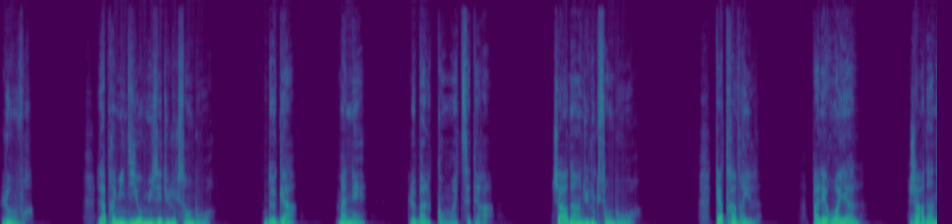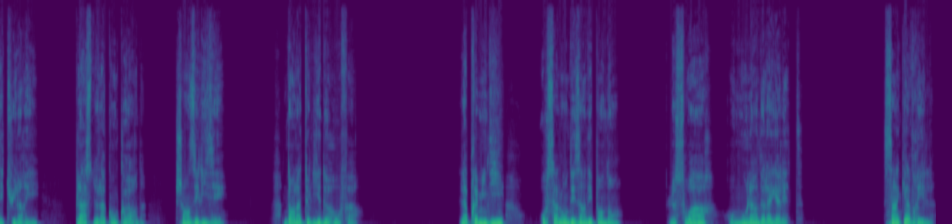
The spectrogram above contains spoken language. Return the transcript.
Louvre. L'après-midi au musée du Luxembourg. Degas, Manet, le balcon, etc. Jardin du Luxembourg. 4 avril. Palais Royal, Jardin des Tuileries, Place de la Concorde, Champs-Élysées, dans l'atelier de Hofer. L'après-midi, au Salon des Indépendants. Le soir, au Moulin de la Galette. 5 avril.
